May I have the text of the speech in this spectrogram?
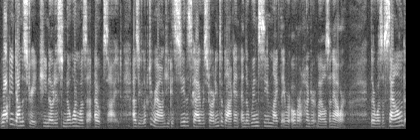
Walking down the street, he noticed no one was outside. As he looked around, he could see the sky was starting to blacken and the winds seemed like they were over 100 miles an hour. There was a sound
